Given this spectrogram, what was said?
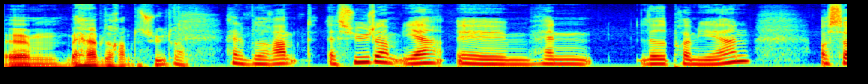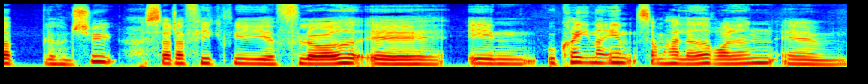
Øhm, men han er blevet ramt af sygdom. Han er blevet ramt af sygdom, ja. Øhm, han lavede premieren, og så blev han syg. Så der fik vi fløjet øh, en ukrainer ind, som har lavet rollen øh,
